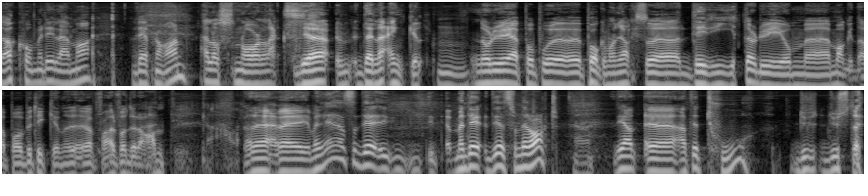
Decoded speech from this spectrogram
da kommer dilemmaet. Væpner han eller Snorlax? Det, den er enkel. Når du er på po- Pokémon-jakt, så driter du i om eh, Magda på butikken eh, har fått ran. Men, det, men, men, det, altså, det, men det, det som er rart, det er at, eh, det er to du, duster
